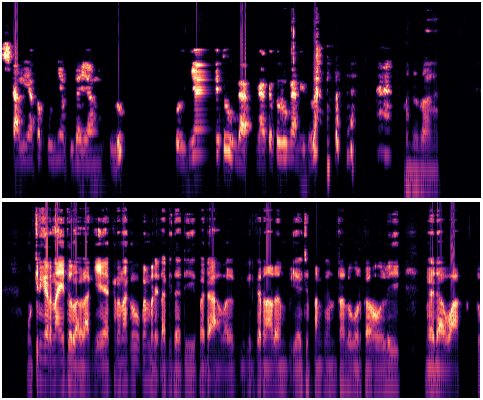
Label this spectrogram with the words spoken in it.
sekali apa punya budaya yang buruk buruknya itu nggak nggak ketulungan gitu lah. Bener banget. Mungkin karena itulah lagi ya karena aku kan balik lagi tadi pada awal mungkin karena orang ya Jepang kan terlalu workaholic nggak ada waktu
